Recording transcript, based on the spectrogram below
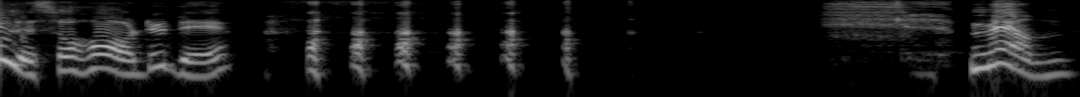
Eller så har du det. Men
